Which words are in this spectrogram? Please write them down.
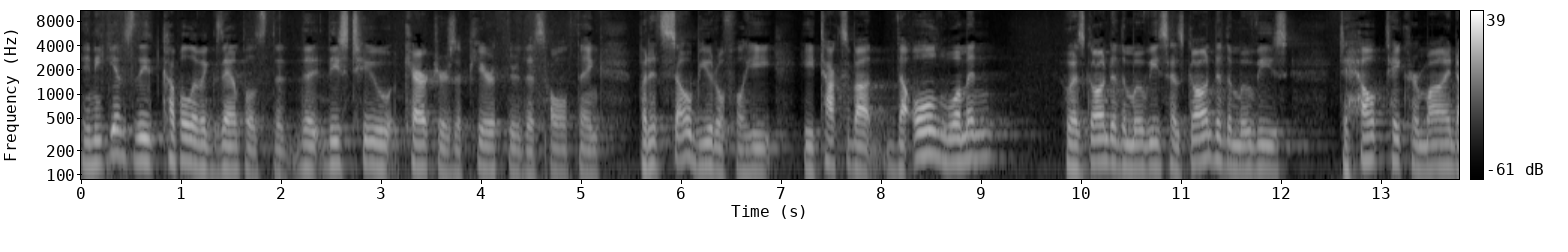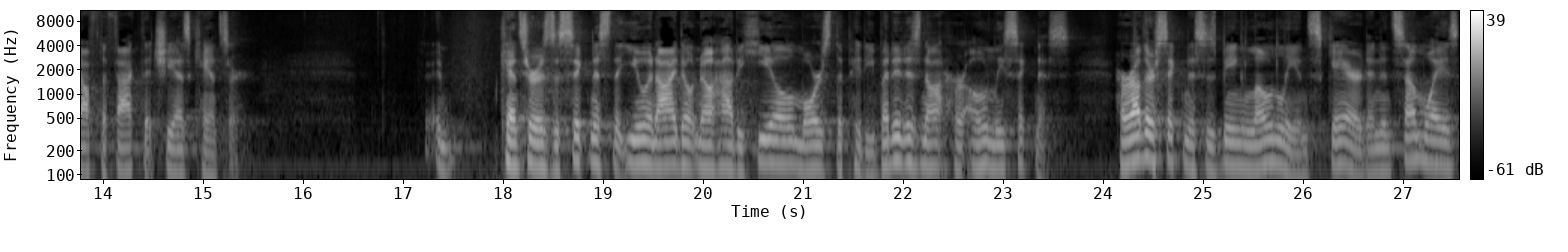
And he gives the couple of examples that the, these two characters appear through this whole thing, but it's so beautiful. He, he talks about the old woman who has gone to the movies, has gone to the movies to help take her mind off the fact that she has cancer. And cancer is a sickness that you and I don't know how to heal, more's the pity, but it is not her only sickness. Her other sickness is being lonely and scared, and in some ways,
